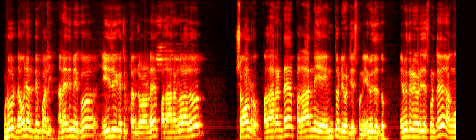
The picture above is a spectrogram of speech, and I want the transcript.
ఇప్పుడు డౌన్ ఎంత దింపాలి అనేది మీకు ఈజీగా చెప్తాను చూడండి. పదహారు అంగుళాలు షోల్డర్. పదహారు అంటే పదహారుని ఎనిమిదితో డివైడ్ చేసుకోండి ఎనిమిదితో. ఎనిమిదితో డివైడ్ చేసుకుంటే అంగు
